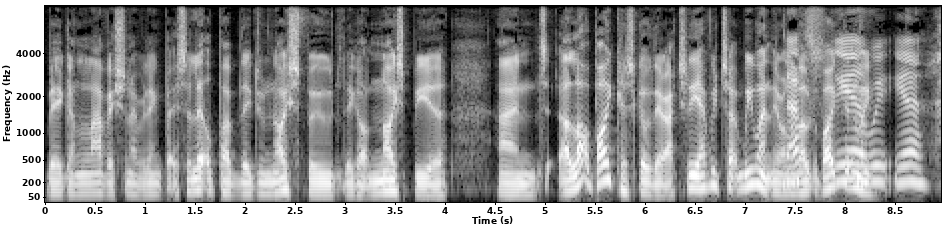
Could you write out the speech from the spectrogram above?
big and lavish and everything, but it's a little pub. They do nice food. They got nice beer. And a lot of bikers go there. Actually, every time we went there on a That's- motorbike, yeah, didn't we? yeah.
